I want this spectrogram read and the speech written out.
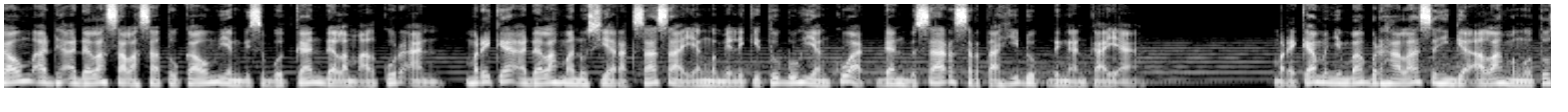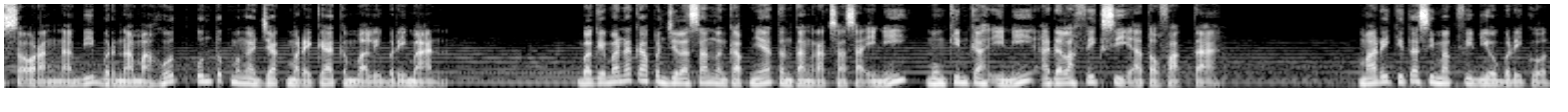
Kaum Ad adalah salah satu kaum yang disebutkan dalam Al-Quran. Mereka adalah manusia raksasa yang memiliki tubuh yang kuat dan besar serta hidup dengan kaya. Mereka menyembah berhala sehingga Allah mengutus seorang nabi bernama Hud untuk mengajak mereka kembali beriman. Bagaimanakah penjelasan lengkapnya tentang raksasa ini? Mungkinkah ini adalah fiksi atau fakta? Mari kita simak video berikut.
